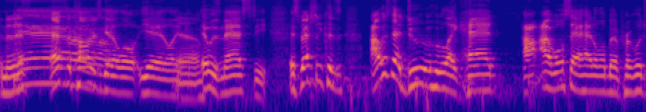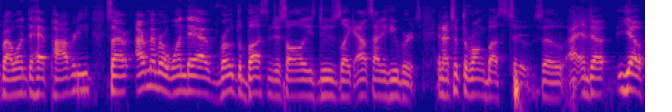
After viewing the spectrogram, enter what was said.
And then as, as the colors get a little yeah, like Yeah. it was nasty. Especially cuz I was that dude who like had I, I will say I had a little bit of privilege, but I wanted to have poverty. So I, I remember one day I rode the bus and just saw all these dudes like outside of Hubert's, and I took the wrong bus too. So I ended up, yo,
